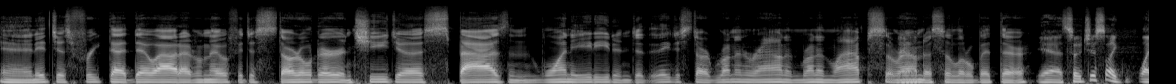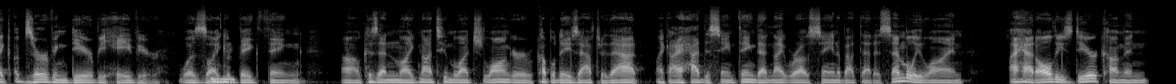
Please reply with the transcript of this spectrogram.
and it just freaked that doe out. I don't know if it just startled her, and she just spazzed and 180'd, and they just started running around and running laps around us a little bit there. Yeah, so just like like observing deer behavior was like a mm-hmm. big thing. Uh, because then, like not too much longer, a couple days after that, like I had the same thing that night where I was saying about that assembly line. I had all these deer coming,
